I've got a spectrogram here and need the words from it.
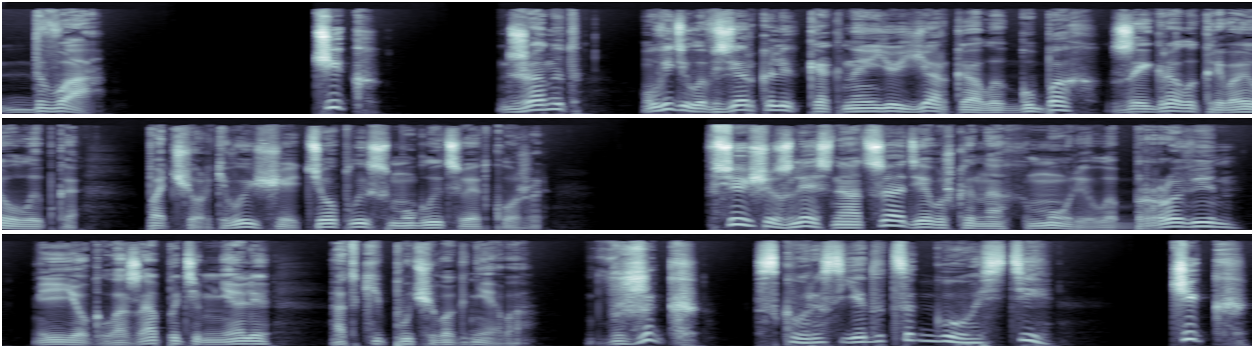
2. Чик! Джанет увидела в зеркале, как на ее ярко-алых губах заиграла кривая улыбка, подчеркивающая теплый смуглый цвет кожи. Все еще злясь на отца, девушка нахмурила брови, и ее глаза потемнели от кипучего гнева. Вжик! «Скоро съедутся гости. Чик!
